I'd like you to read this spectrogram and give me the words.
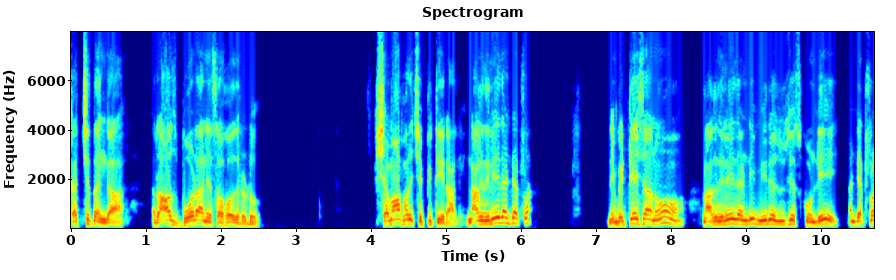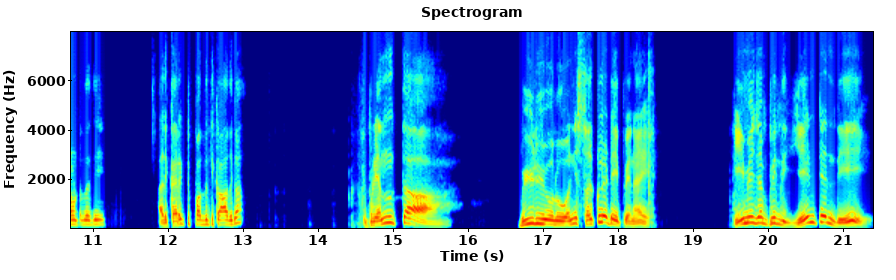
ఖచ్చితంగా రాజ్ బోడా అనే సహోదరుడు క్షమాపణ చెప్పి తీరాలి. నాకు తెలియదంటే అట్లా నేను పెట్టేశాను. నాకు తెలియదండి మీరే చూసేసుకోండి. అంటే ఎట్లా ఉంటుంది అది? అది కరెక్ట్ పద్ధతి కాదుగా? ఇప్పుడు ఎంత వీడియోలు అన్ని సర్క్యులేట్ అయిపోయినాయి. ఈమె చంపింది. ఏంటండి?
